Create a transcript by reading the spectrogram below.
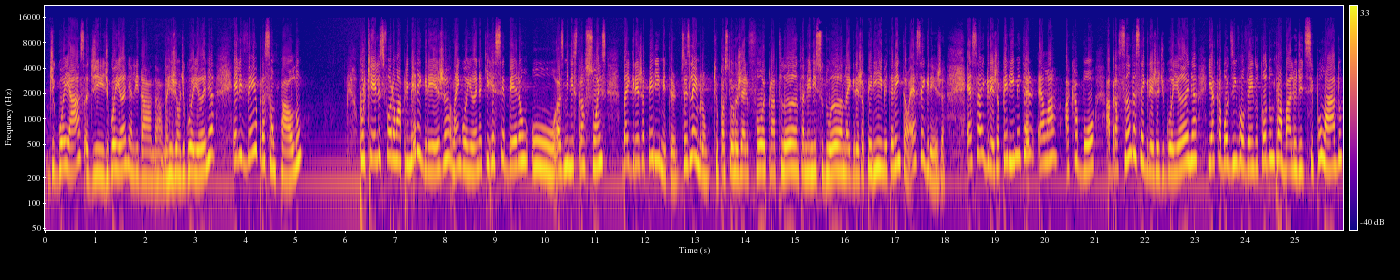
de Goiás, de, de Goiânia, ali da, da, da região de Goiânia. Ele veio para São Paulo porque eles foram a primeira igreja lá em Goiânia que receberam o, as ministrações da igreja Perímeter. Vocês lembram que o pastor Rogério foi para Atlanta no início do ano, a igreja Perímeter? Então, essa igreja. Essa igreja Perímeter, ela acabou abraçando essa igreja de Goiânia e acabou desenvolvendo todo um trabalho de discipulado.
